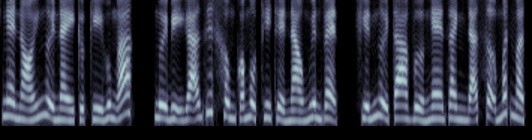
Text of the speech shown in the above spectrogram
Nghe nói người này cực kỳ hung ác, người bị gã giết không có một thi thể nào nguyên vẹn, khiến người ta vừa nghe danh đã sợ mất mật.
